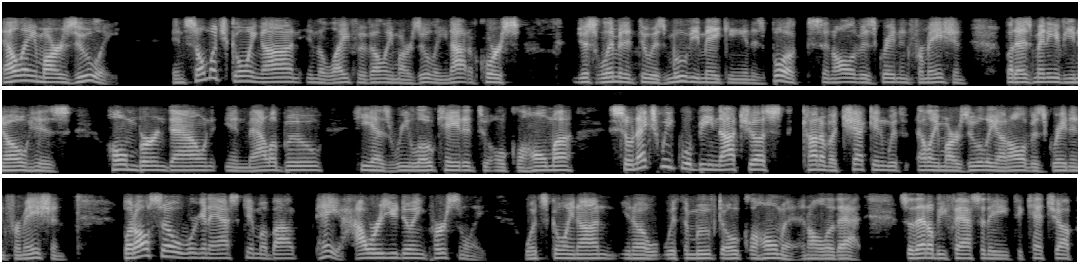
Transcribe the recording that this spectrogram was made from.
L.A. Marzulli. And so much going on in the life of L.A. Marzulli, not, of course, just limited to his movie making and his books and all of his great information, but as many of you know, his home burned down in Malibu. He has relocated to Oklahoma. So next week will be not just kind of a check in with L.A. Marzulli on all of his great information, but also we're going to ask him about, hey, how are you doing personally? What's going on, you know, with the move to Oklahoma and all of that. So that'll be fascinating to catch up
